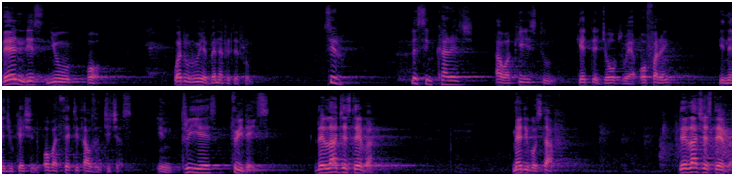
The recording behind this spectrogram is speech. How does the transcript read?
burn this new war. What will we have benefited from? Zero. Let's encourage our kids to get the jobs we are offering in education. Over 30,000 teachers in three years, three days. The largest ever medical staff. The largest ever.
